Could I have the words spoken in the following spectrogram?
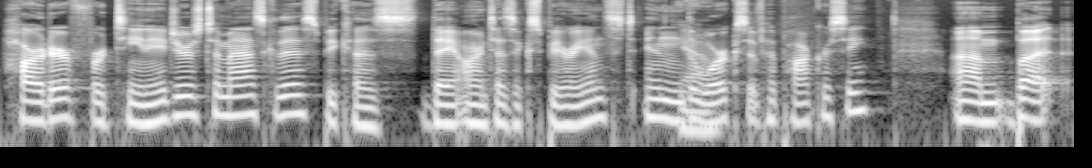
harder for teenagers to mask this because they aren't as experienced in the works of hypocrisy. Um, but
